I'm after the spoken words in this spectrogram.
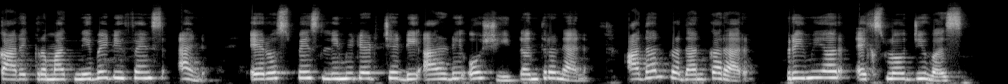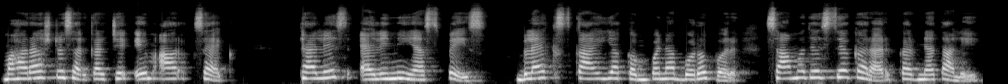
कार्यक्रमात निबे डिफेन्स अँड एरोस्पेस लिमिटेडचे डीआरडीओशी तंत्रज्ञान आदान प्रदान करार प्रीमियर एक्सप्लोजिव्हस महाराष्ट्र सरकारचे M R SAC Thales Alenia space black sky या कंपन्यांबरोबर सामंजस्य करार करण्यात आले.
